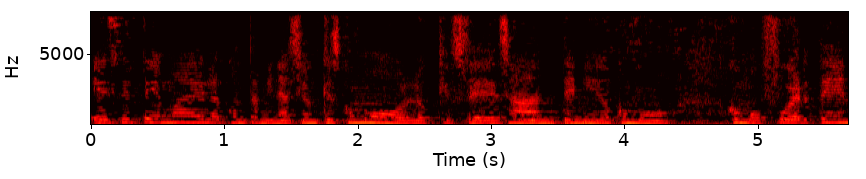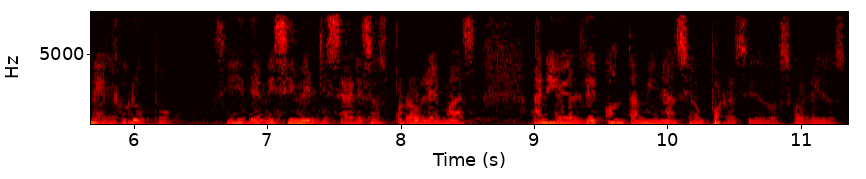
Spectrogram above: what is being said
ese tema de la contaminación que es como lo que ustedes han tenido como como fuerte en el grupo, ¿sí? de visibilizar esos problemas a nivel de contaminación por residuos sólidos.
